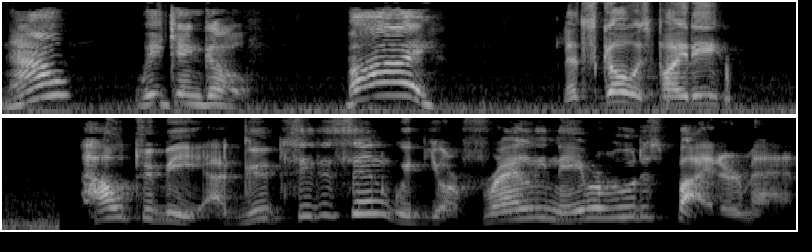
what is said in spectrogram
Now we can go. Bye. Let's go, Spidey! How to be a good citizen with your friendly neighborhood Spider-Man.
